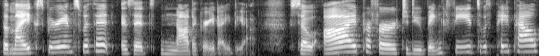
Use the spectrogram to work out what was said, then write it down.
but my experience with it is it's not a great idea. So I prefer to do bank feeds with PayPal.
